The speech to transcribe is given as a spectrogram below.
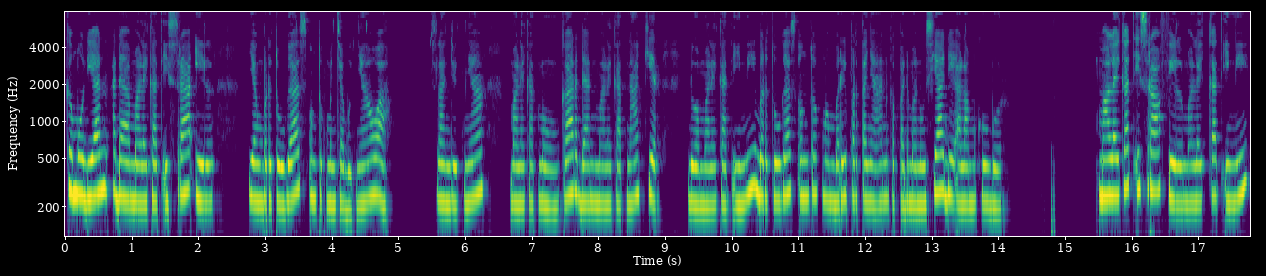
Kemudian ada malaikat Israel, yang bertugas untuk mencabut nyawa. Selanjutnya, malaikat mungkar dan malaikat nakir. Dua malaikat ini bertugas untuk memberi pertanyaan kepada manusia di alam kubur. Malaikat Israfil, malaikat ini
